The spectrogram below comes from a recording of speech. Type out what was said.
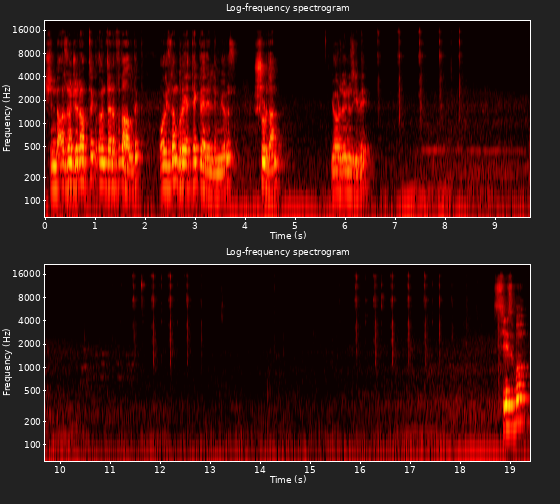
Şimdi az önce ne yaptık? Ön tarafı da aldık. O yüzden buraya tekrar ellemiyoruz. Şuradan gördüğünüz gibi Siz bu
